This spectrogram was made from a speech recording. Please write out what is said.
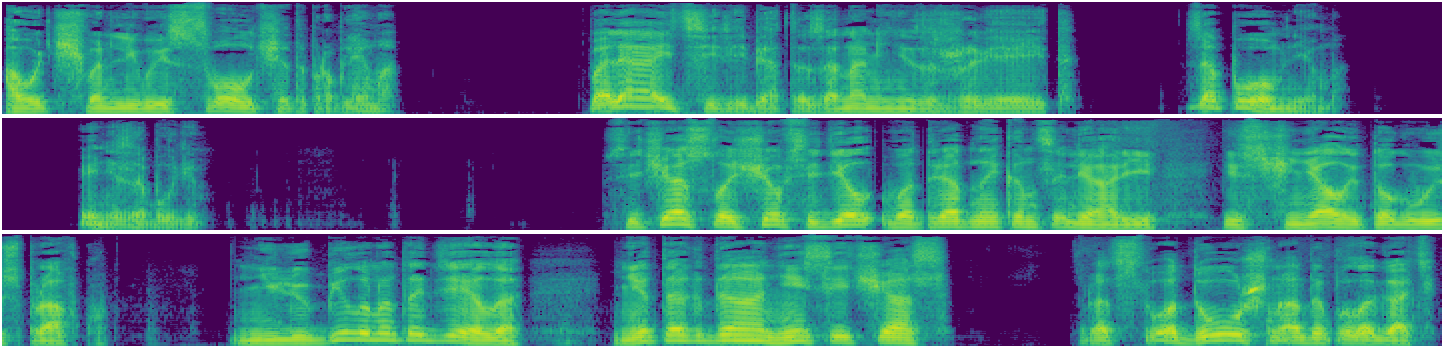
а вот чванливые сволочи — это проблема. Валяйте, ребята, за нами не заржавеет. Запомним и не забудем. Сейчас Слащев сидел в отрядной канцелярии и сочинял итоговую справку. Не любил он это дело ни тогда, ни сейчас. Родство душ надо полагать.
